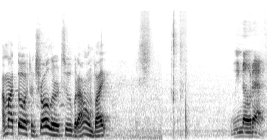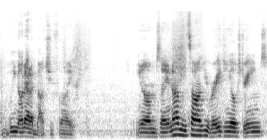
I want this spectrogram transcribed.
I might throw a controller or two, but I don't bite. We know that. We know that about you, Flight. You know what I'm saying? You know how many times you rage in your streams?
